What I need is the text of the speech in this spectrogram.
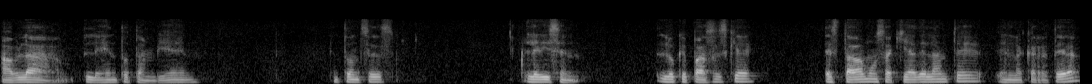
habla lento también. Entonces le dicen, lo que pasa es que estábamos aquí adelante en la carretera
